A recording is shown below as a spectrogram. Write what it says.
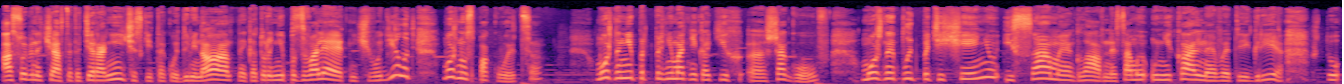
особенно часто это тиранический такой доминантный, который не позволяет ничего делать, можно успокоиться. Можно не предпринимать никаких э, шагов, можно плыть по течению, и самое главное, самое уникальное в этой игре, что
